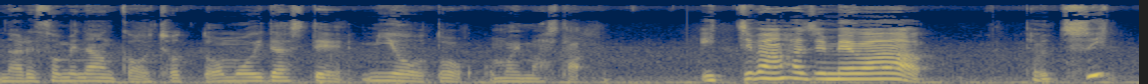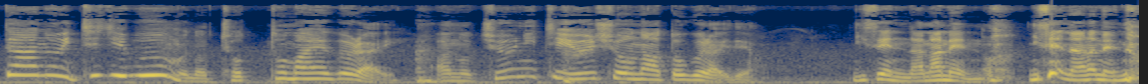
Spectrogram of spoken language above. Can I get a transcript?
馴れ初めなんかをちょっと思い出してみようと思いました一番初めは多分ツイッターの一時ブームのちょっと前ぐらい。あの中日優勝の後ぐらいだよ。2007年の。2007年の。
